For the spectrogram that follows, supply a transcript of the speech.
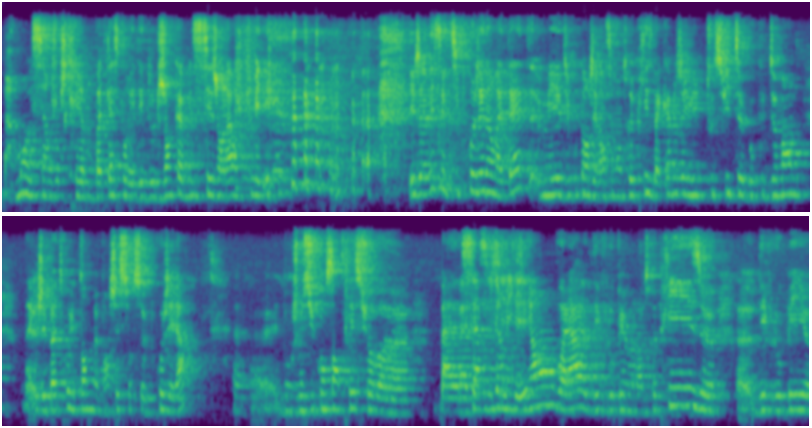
bah, moi aussi un jour je créerai mon podcast pour aider d'autres gens comme ces gens-là ont pu m'aider Et j'avais ce petit projet dans ma tête, mais du coup, quand j'ai lancé mon entreprise, bah, comme j'ai eu tout de suite beaucoup de demandes, euh, j'ai pas trop eu le temps de me pencher sur ce projet-là. Euh, donc, je me suis concentrée sur euh, bah, bah, servir mes clients, voilà, développer mon entreprise, euh, développer,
